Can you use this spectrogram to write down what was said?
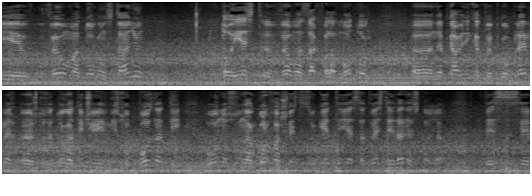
je u veoma dobrom stanju to jest veoma zahvalan motor, ne pravi nikakve probleme, e, što se toga tiče nisu poznati u odnosu na Golfa 6 GTI sa 211 konja, gdje se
